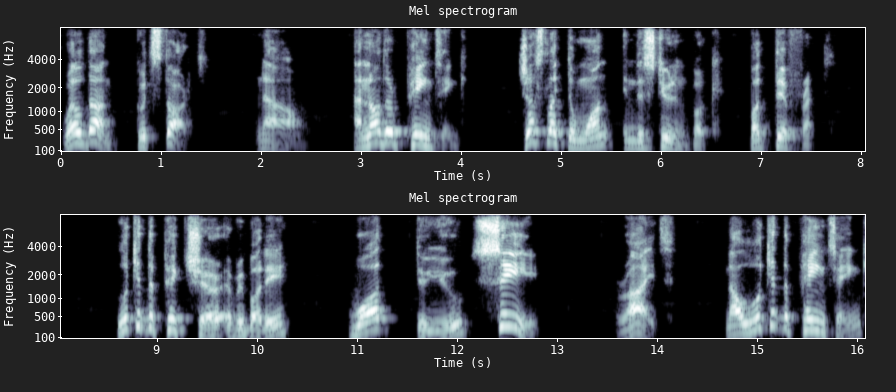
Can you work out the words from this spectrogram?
Well done. Good start. Now, another painting, just like the one in the student book, but different. Look at the picture, everybody. What do you see? Right. Now look at the painting.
